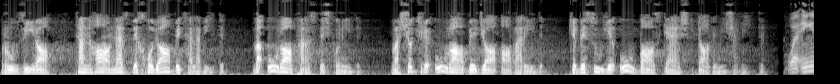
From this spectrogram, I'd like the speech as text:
روزی را تنها نزد خدا بطلبید و او را پرستش کنید و شکر او را به جا آورید که به سوی او بازگشت داده می شوید وَإِن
